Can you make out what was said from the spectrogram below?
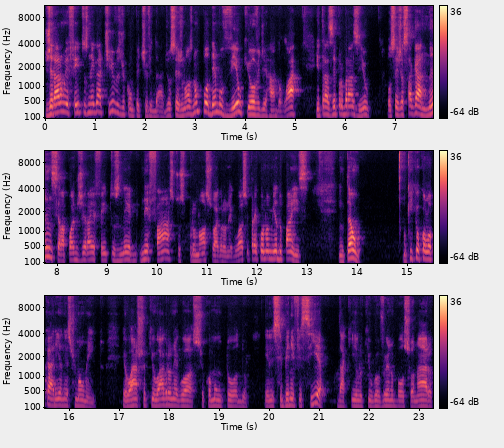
geraram efeitos negativos de competitividade. Ou seja, nós não podemos ver o que houve de errado lá e trazer para o Brasil. Ou seja, essa ganância ela pode gerar efeitos nefastos para o nosso agronegócio e para a economia do país. Então, o que, que eu colocaria neste momento? Eu acho que o agronegócio, como um todo, ele se beneficia daquilo que o governo Bolsonaro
